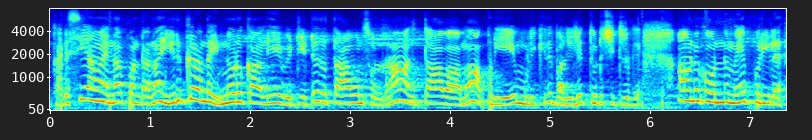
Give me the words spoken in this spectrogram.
கடைசியாக அவன் என்ன பண்ணுறான்னா இருக்கிற அந்த இன்னொரு காலையே வெட்டிட்டு அதை தாவுன்னு சொல்கிறான் அது தாவாமல் அப்படியே முழிக்குது. வழியில் துடிச்சிட்டு இருக்கு. அவனுக்கு ஒன்றுமே புரியல.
